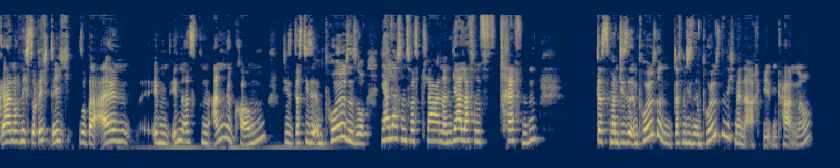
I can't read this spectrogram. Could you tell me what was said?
gar noch nicht so richtig so bei allen im Innersten angekommen, die, dass diese Impulse so, ja, lass uns was planen, ja, lass uns treffen, dass man diese Impulse, dass man diesen Impulsen nicht mehr nachgeben kann, ne?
